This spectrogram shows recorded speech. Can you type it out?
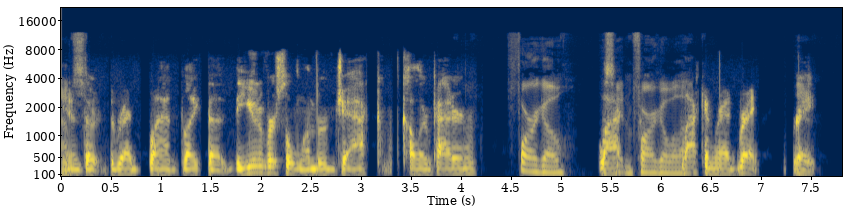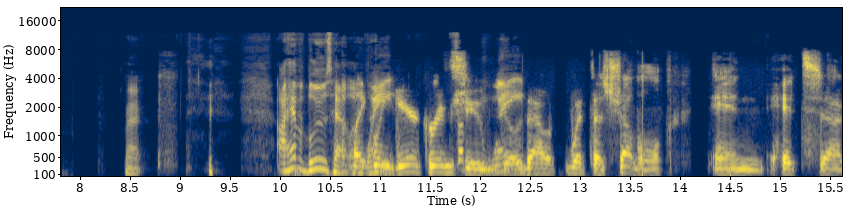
you know, the, the red plaid, like the the universal lumberjack color pattern, Fargo. Black, and Fargo a lot. black and red. Right, right. Right. I have a blues hat. Like when Wayne. Gaear Grimsrud goes out with a shovel and hits uh,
